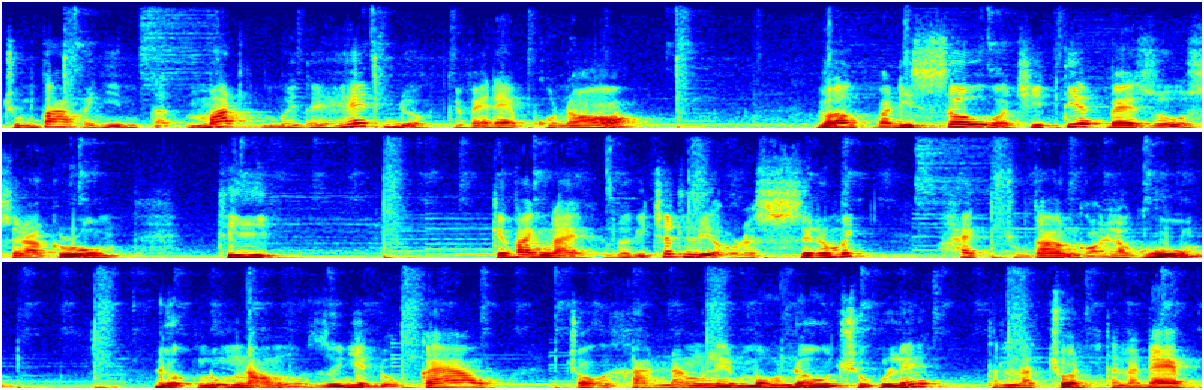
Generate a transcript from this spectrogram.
Chúng ta phải nhìn tận mắt mới thấy hết được cái vẻ đẹp của nó. Vâng, và đi sâu vào chi tiết bezel Cerachrome thì cái vành này với cái chất liệu là ceramic hay chúng ta còn gọi là gốm được nung nóng dưới nhiệt độ cao cho cái khả năng lên màu nâu chocolate thật là chuẩn, thật là đẹp.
